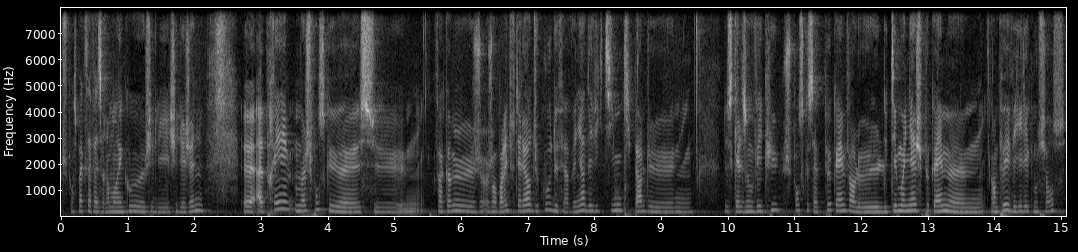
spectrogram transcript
je pense pas que ça fasse vraiment écho chez les, chez les jeunes. Euh, après, moi je pense que euh, ce, enfin comme j'en parlais tout à l'heure, du coup, de faire venir des victimes qui parlent de, de ce qu'elles ont vécu, je pense que ça peut quand même, le, le témoignage peut quand même euh, un peu éveiller les consciences,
